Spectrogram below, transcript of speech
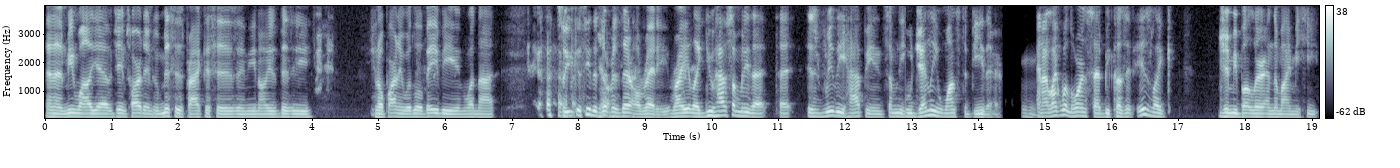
And then meanwhile, you have James Harden who misses practices and, you know, he's busy, you know, partying with Lil Baby and whatnot. So you can see the difference there already, right? Like you have somebody that that is really happy and somebody who genuinely wants to be there. Mhm. And I like what Lauren said because it is like Jimmy Butler and the Miami Heat.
